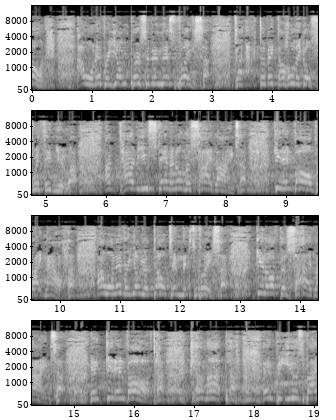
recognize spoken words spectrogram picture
on. I want every young person in this place uh, to activate the Holy Ghost within you. Uh, I'm tired of you standing on the sidelines. Uh, get involved right now. I want every young adult in this place. get off the sidelines and get involved. Come up and be used by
